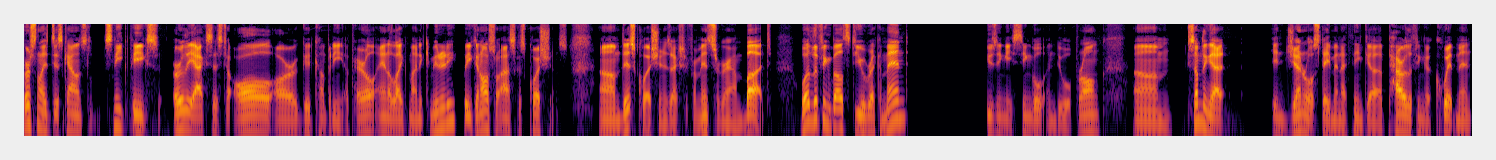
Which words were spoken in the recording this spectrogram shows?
personalized discounts, sneak peeks, early access to all our Good Company apparel, and a like minded community. But you can also ask us questions. Um, this question is actually from Instagram. But what lifting belts do you recommend? Using a single and dual prong. Um, something that, in general statement, I think uh, powerlifting equipment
